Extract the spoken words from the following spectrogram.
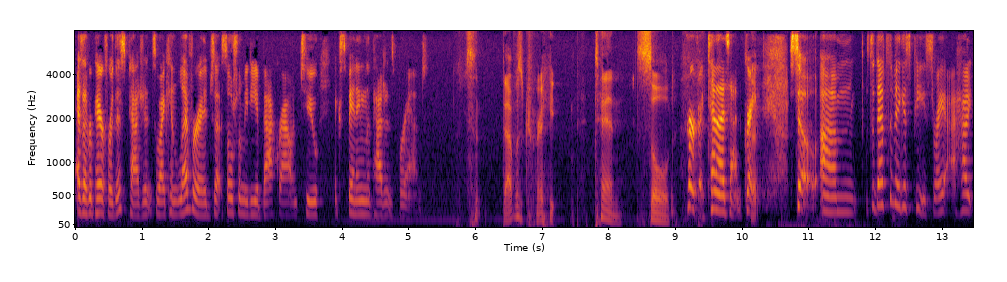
as I prepare for this pageant so I can leverage that social media background to expanding the pageant's brand. that was great. 10 sold. Perfect. 10 out of 10 great. So um so that's the biggest piece right? I,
